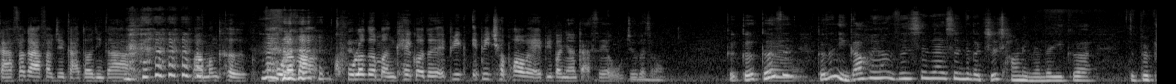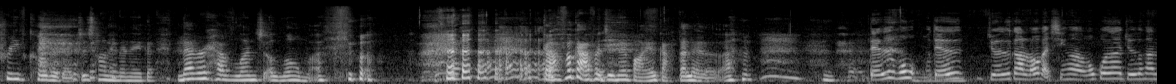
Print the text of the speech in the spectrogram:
夹发夹发就夹到人家房 门口，跨了房跨了个门槛高头，一边一边吃泡饭，一边帮人家夹三胡，就搿种。搿搿搿是搿是人家好像是现在是那个职场里面的一个，不 pre COVID 职场里面的一个 never have lunch alone 嘛，是吧？夹发夹发就拿朋友夹得来了伐？但是我但是就是讲老勿幸个，我觉着就是讲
